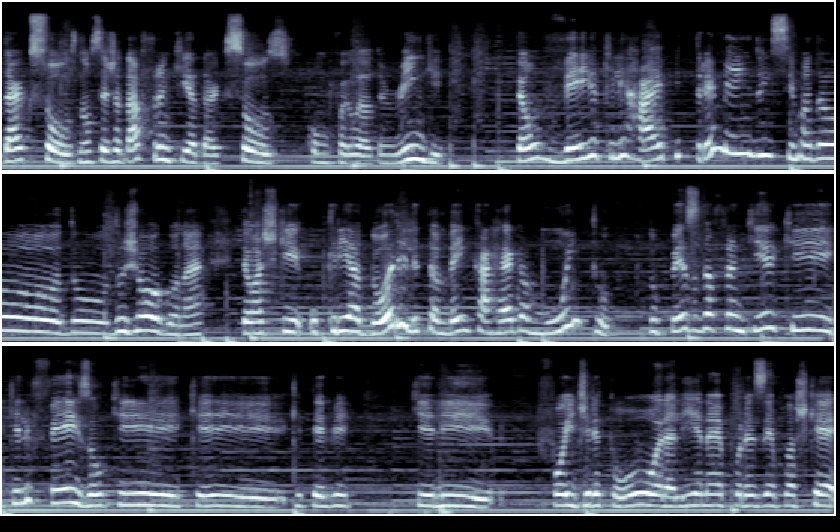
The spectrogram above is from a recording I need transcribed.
Dark Souls, não seja da franquia Dark Souls, como foi o Elden Ring, então veio aquele hype tremendo em cima do, do, do jogo, né? Então acho que o criador ele também carrega muito do peso da franquia que, que ele fez ou que, que, que teve que ele foi diretor ali, né? Por exemplo, acho que é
